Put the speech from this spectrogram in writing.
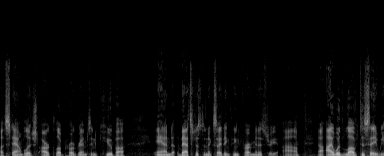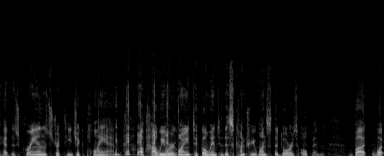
established our club programs in Cuba, and that's just an exciting thing for our ministry. Uh, now, I would love to say we had this grand strategic plan of how we were going to go into this country once the doors opened. But what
